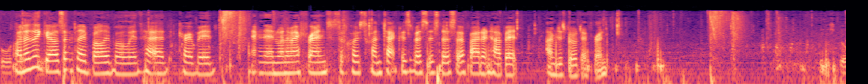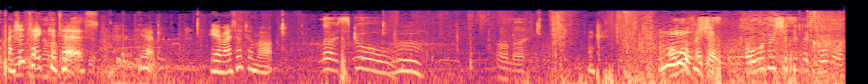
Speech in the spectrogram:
boards. One of the girls I played volleyball with had COVID, and then one of my friends was a close contact with sister. so if I don't have it, I'm just built different. Just I should take had the test. Yeah. Yeah, mine's not till March. No, school! Oh no. Okay. Oliver's okay. just, Oliver's just in the corner like,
